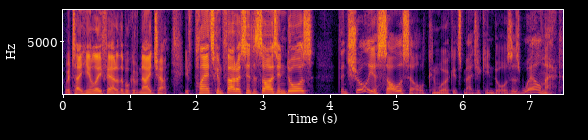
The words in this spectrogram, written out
We're taking a leaf out of the book of nature. If plants can photosynthesize indoors, then surely a solar cell can work its magic indoors as well, Matt.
